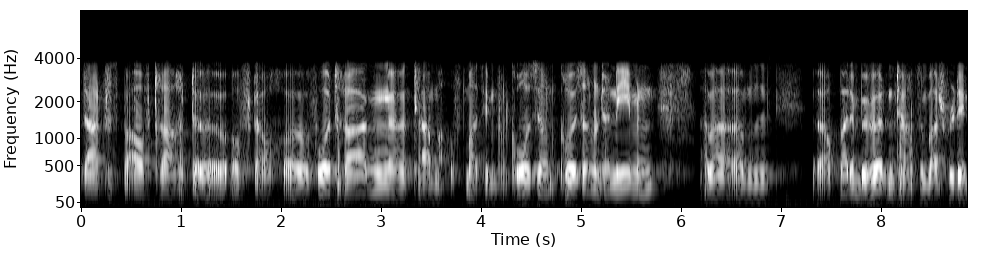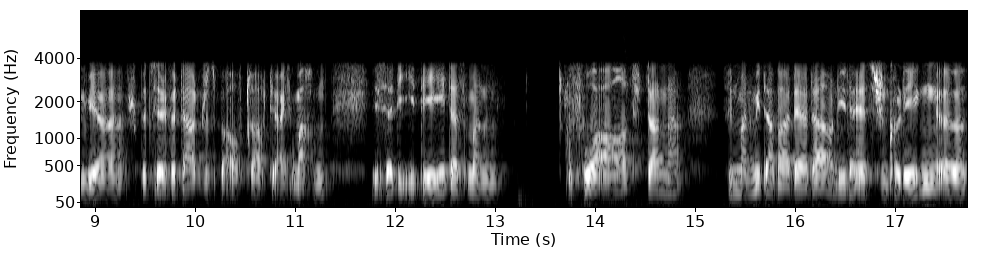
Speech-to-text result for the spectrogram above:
Datenschutzbeauftragte oft auch äh, vortragen, äh, klar oftmals eben von größeren, größeren Unternehmen, aber ähm, äh, auch bei dem Behördentag zum Beispiel, den wir speziell für Datenschutzbeauftragte eigentlich machen, ist ja die Idee, dass man vor Ort dann sind meine Mitarbeiter da und die der hessischen Kollegen. Äh,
